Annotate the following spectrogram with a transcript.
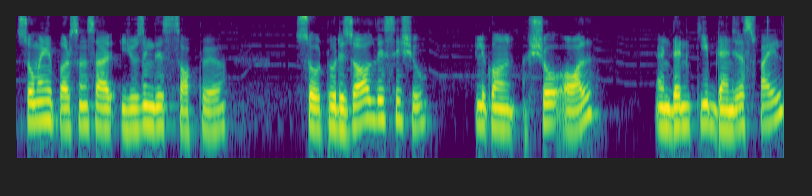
so many persons are using this software. So to resolve this issue click on show all and then keep dangerous file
